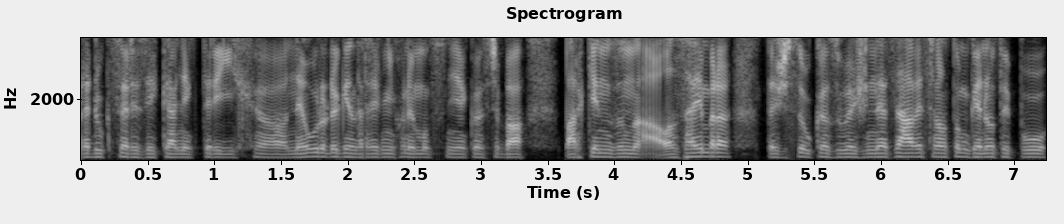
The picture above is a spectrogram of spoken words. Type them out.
redukce rizika některých uh, neurodegenerativních onemocnění, jako je třeba Parkinson a Alzheimer, takže se ukazuje, že nezávisle na tom genotypu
